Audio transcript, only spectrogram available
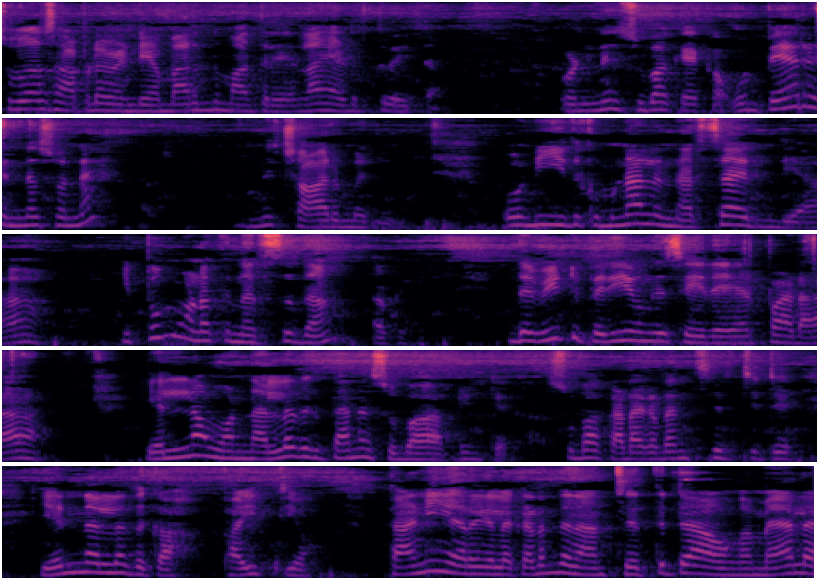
சுபா சாப்பிட வேண்டிய மருந்து மாத்திரையெல்லாம் எடுத்து வைத்தான் உடனே சுபா கேட்கா உன் பேர் என்ன சொன்ன? உடனே சாருமதி. ஓ நீ இதுக்கு முன்னால் நர்ஸாக இருந்தியா? இப்பவும் உனக்கு நர்ஸு தான்? அப்படி. இந்த வீட்டு பெரியவங்க செய்த ஏற்பாடா? எல்லாம் உன் நல்லதுக்கு தானே சுபா அப்படின்னு கேட்க சுபா கடகடன்னு சிரிச்சிட்டு என் நல்லதுக்கா? பைத்தியம். தனி அறையில் கிடந்து நான் செத்துட்டு அவங்க மேலே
